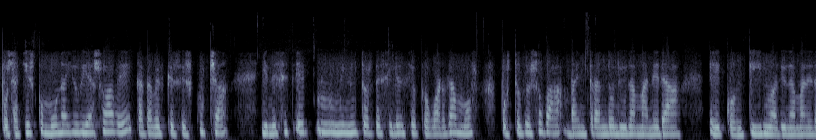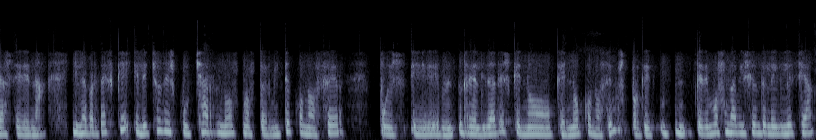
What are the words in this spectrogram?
Pues aquí es como una lluvia suave cada vez que se escucha y en esos eh, minutos de silencio que guardamos, pues todo eso va, va entrando de una manera eh, continua, de una manera serena. Y la verdad es que el hecho de escucharnos nos permite conocer pues eh, realidades que no que no conocemos porque tenemos una visión de la iglesia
